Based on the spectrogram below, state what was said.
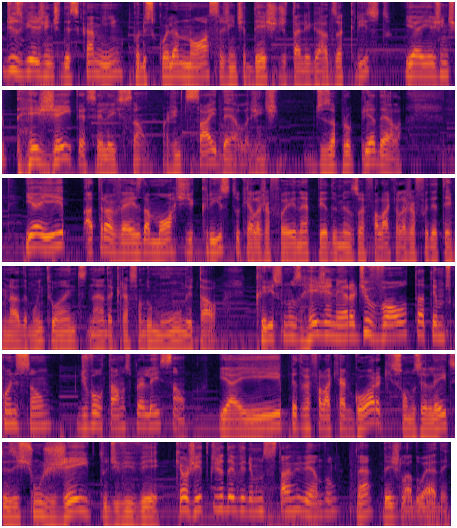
desvia a gente desse caminho, por escolha nossa, a gente deixa de estar ligados a Cristo. E aí a gente rejeita essa eleição, a gente sai dela, a gente desapropria dela. E aí, através da morte de Cristo, que ela já foi, né? Pedro mesmo vai falar que ela já foi determinada muito antes, né? Da criação do mundo e tal. Cristo nos regenera de volta, temos condição de voltarmos para a eleição. E aí, Pedro vai falar que agora que somos eleitos, existe um jeito de viver, que é o jeito que já deveríamos estar vivendo, né? Desde lá do Éden.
